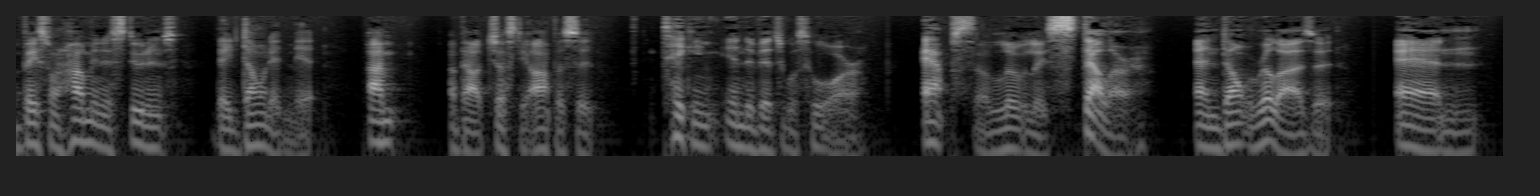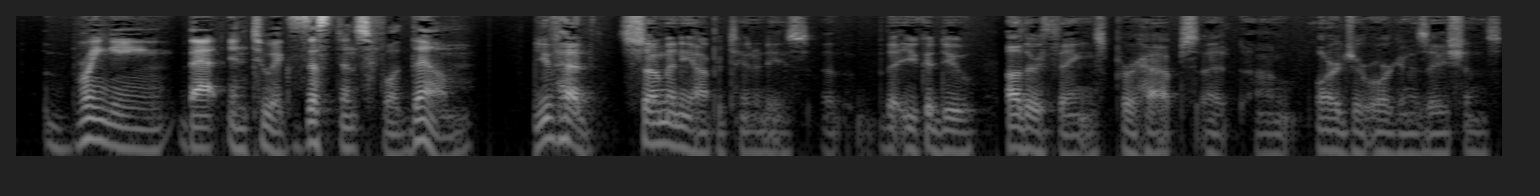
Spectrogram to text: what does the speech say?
based on how many students they don't admit. I'm about just the opposite, taking individuals who are absolutely stellar and don't realize it and bringing that into existence for them. You've had so many opportunities uh, that you could do other things, perhaps at um, larger organizations.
